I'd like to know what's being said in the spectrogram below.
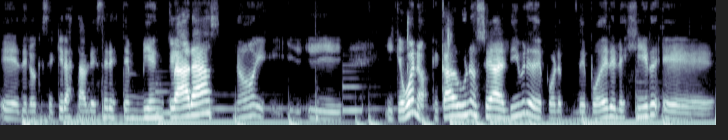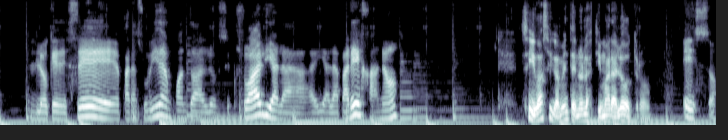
eh, de lo que se quiera establecer estén bien claras, ¿no? Y, que bueno, que cada uno sea libre de, poder elegir eh, lo que desee para su vida en cuanto a lo sexual y a la, y a la pareja, ¿no? Sí, básicamente no lastimar al otro. Eso.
